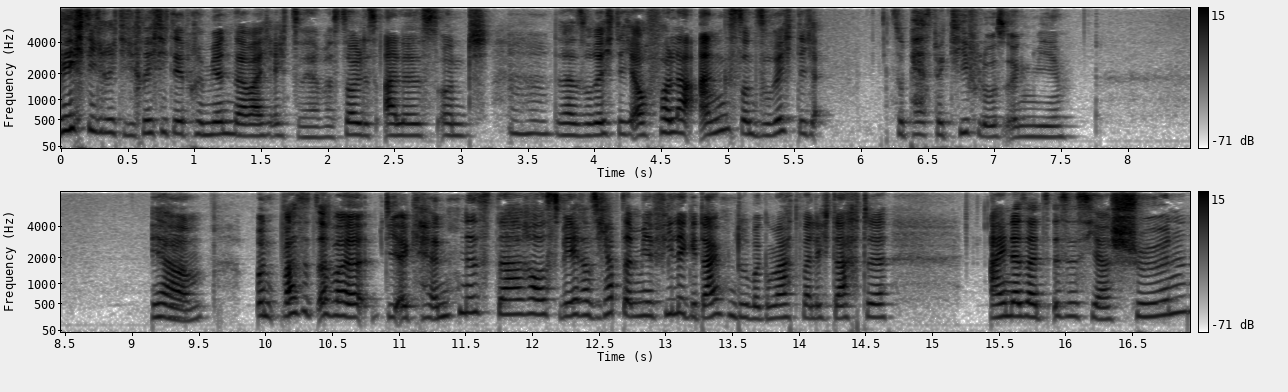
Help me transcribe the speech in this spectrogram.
richtig, richtig, richtig deprimierend. Da war ich echt so, ja, was soll das alles? Und mhm. da so richtig auch voller Angst und so richtig so perspektivlos irgendwie. Ja. Mhm. Und was jetzt aber die Erkenntnis daraus wäre, also ich habe da mir viele Gedanken drüber gemacht, weil ich dachte, einerseits ist es ja schön,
